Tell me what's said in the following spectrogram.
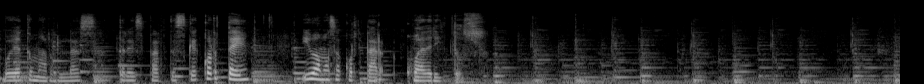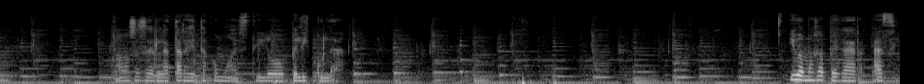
Voy a tomar las tres partes que corté y vamos a cortar cuadritos. Vamos a hacer la tarjeta como estilo película. Y vamos a pegar así.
